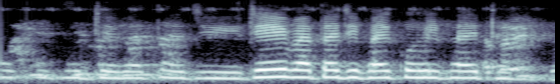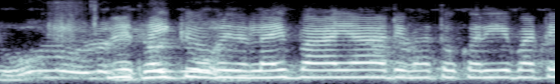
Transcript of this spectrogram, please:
જય માતાજી જય માતાજી ભાઈ કોહિલભાઈ મેં થઈ ગયો ભાઈ લાઈવમાં આવ્યા અને વાતો કરીએ માટે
